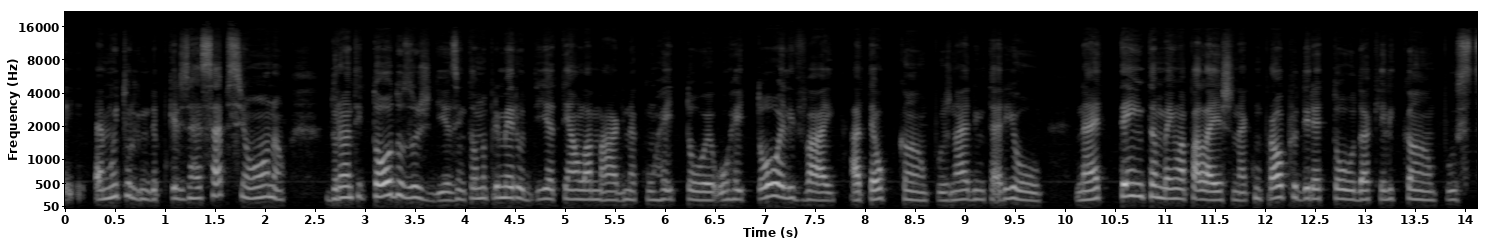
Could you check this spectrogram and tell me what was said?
ter. É muito lindo, porque eles recepcionam durante todos os dias. Então, no primeiro dia tem aula magna com o reitor. O reitor, ele vai até o campus, né, do interior, né? Tem também uma palestra, né, com o próprio diretor daquele campus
